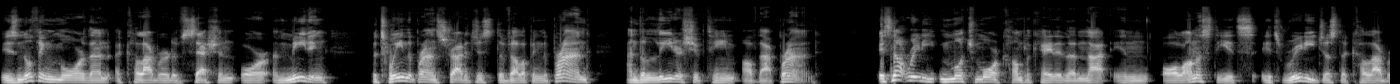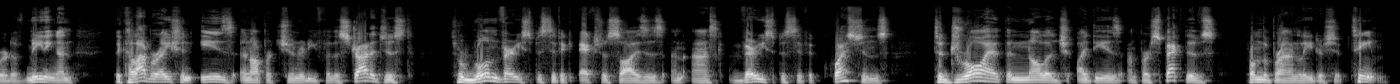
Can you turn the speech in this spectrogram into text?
is nothing more than a collaborative session or a meeting between the brand strategist developing the brand and the leadership team of that brand. It's not really much more complicated than that in all honesty. It's it's really just a collaborative meeting and the collaboration is an opportunity for the strategist to run very specific exercises and ask very specific questions to draw out the knowledge, ideas and perspectives from the brand leadership team.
